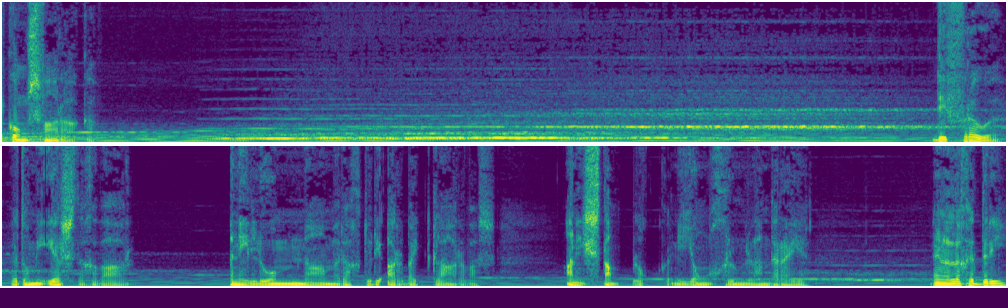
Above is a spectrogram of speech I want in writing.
Die koms van Raka. Die vroue het hom die eerste gewaar in die loom namiddag toe die arbeid klaar was aan die stampblok in die jong groen landerye. En hulle gedrie,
